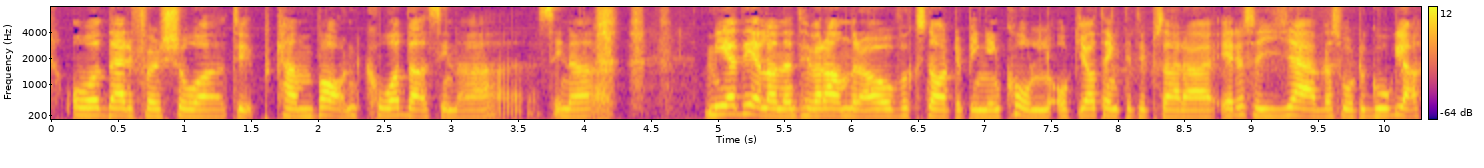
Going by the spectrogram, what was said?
Och därför så typ kan barn koda sina, sina meddelanden till varandra och vuxna har typ ingen koll. Och jag tänkte typ så här, är det så jävla svårt att googla?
